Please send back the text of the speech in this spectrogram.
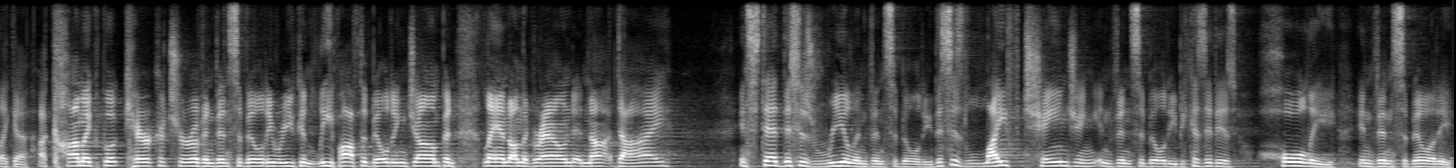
like a, a, comic book caricature of invincibility where you can leap off the building, jump, and land on the ground and not die. Instead, this is real invincibility. This is life changing invincibility because it is holy invincibility.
